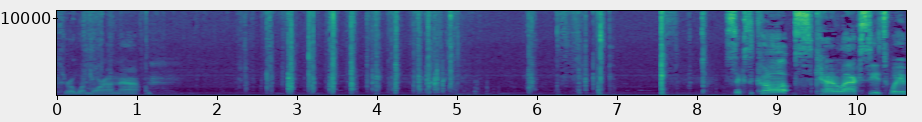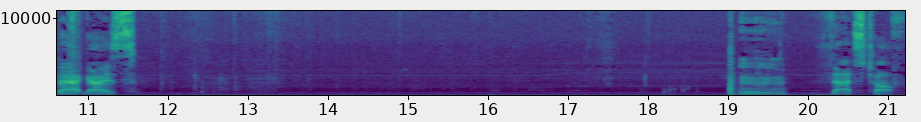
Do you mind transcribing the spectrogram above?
throw one more on that. Six of Cups, Cadillac seats way back, guys. Mmm, that's tough.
